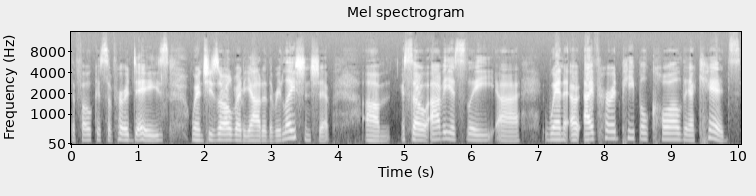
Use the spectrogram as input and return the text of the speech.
the focus of her days when she's already out of the relationship. Um, so obviously, uh, when uh, I've heard people call their kids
